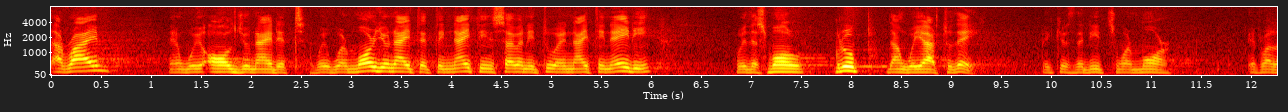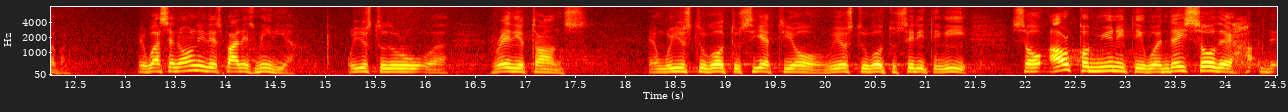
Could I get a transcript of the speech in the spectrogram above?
arrived and we all united. We were more united in 1972 and 1980 with a small group than we are today because the needs were more irrelevant. It wasn't only the Spanish media. We used to do uh, radiothons, and we used to go to CFTO, we used to go to City TV. So our community, when they saw the, the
